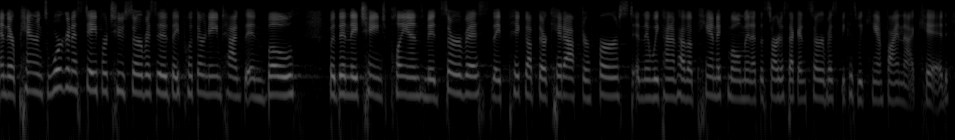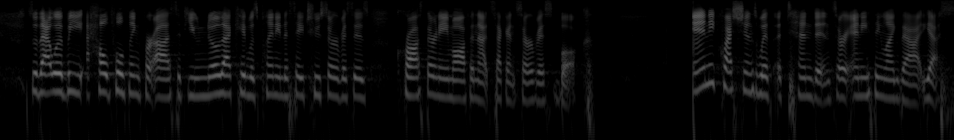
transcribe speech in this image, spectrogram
and their parents were going to stay for two services they put their name tags in both but then they change plans mid-service they pick up their kid after first and then we kind of have a panic moment at the start of second service because we can't find that kid. So that would be a helpful thing for us if you know that kid was planning to stay two services cross their name off in that second service book. Any questions with attendance or anything like that? Yes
